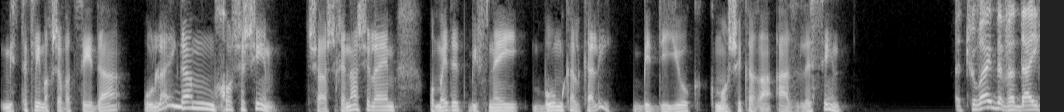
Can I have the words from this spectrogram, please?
מסתכלים עכשיו הצידה, אולי גם חוששים שהשכנה שלהם עומדת בפני בום כלכלי, בדיוק כמו שקרה אז לסין. התשובה היא בוודאי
